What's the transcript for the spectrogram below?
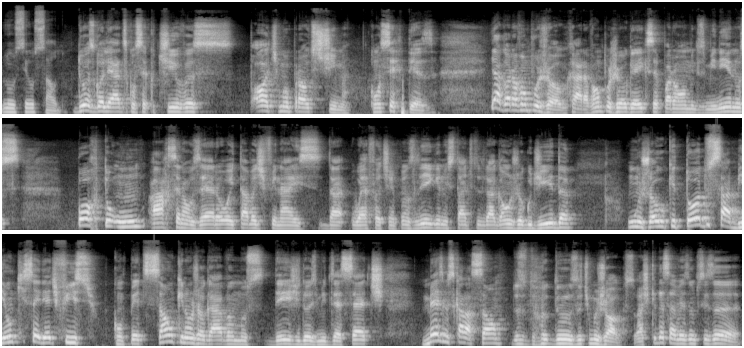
no seu saldo. Duas goleadas consecutivas, ótimo para autoestima, com certeza. E agora vamos pro jogo, cara. Vamos pro jogo aí que separa o homem dos meninos. Porto 1, Arsenal 0, oitava de finais da UEFA Champions League no Estádio do Dragão, jogo de ida. Um jogo que todos sabiam que seria difícil competição que não jogávamos desde 2017, mesma escalação dos, do, dos últimos jogos. Acho que dessa vez não precisa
